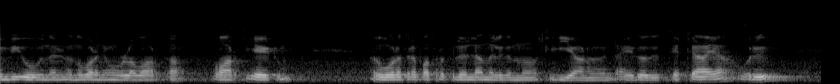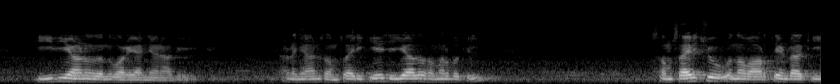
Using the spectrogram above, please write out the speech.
എം പി ഗോവിന്ദൻ എന്ന് പറഞ്ഞുകൊണ്ടുള്ള വാർത്ത വാർത്തയായിട്ടും അതുപോലെ തന്നെ പത്രത്തിലെല്ലാം നൽകുന്ന സ്ഥിതിയാണ് ഉണ്ടായത്. അത് തെറ്റായ ഒരു രീതിയാണ് എന്ന് പറയാൻ ഞാൻ ആഗ്രഹിക്കും കാരണം ഞാൻ സംസാരിക്കുകയേ ചെയ്യാത്ത സന്ദർഭത്തിൽ സംസാരിച്ചു എന്ന വാർത്തയുണ്ടാക്കി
